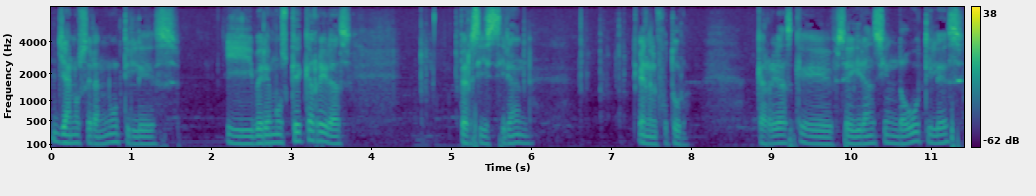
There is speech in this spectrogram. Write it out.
ya no serán útiles y veremos qué carreras persistirán en el futuro. Carreras que seguirán siendo útiles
